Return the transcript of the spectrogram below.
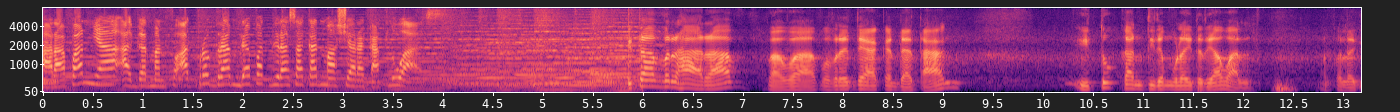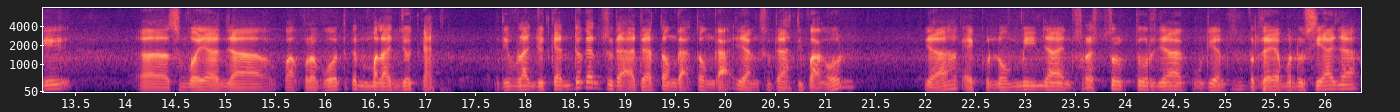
Harapannya agar manfaat program dapat dirasakan masyarakat luas. Kita berharap bahwa pemerintah yang akan datang itu kan tidak mulai dari awal. Apalagi uh, semboyannya Pak Prabowo itu kan melanjutkan. Jadi melanjutkan itu kan sudah ada tonggak-tonggak yang sudah dibangun, ya ekonominya, infrastrukturnya, kemudian sumber daya manusianya.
